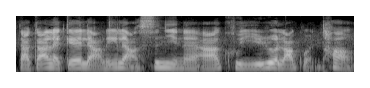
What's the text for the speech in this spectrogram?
大家辣盖两零两四年呢，也可以热辣滚烫，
